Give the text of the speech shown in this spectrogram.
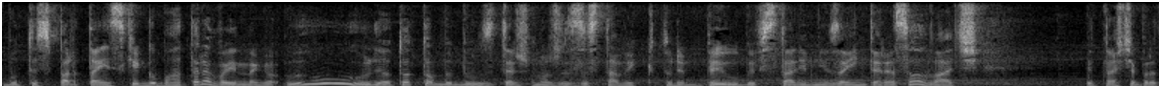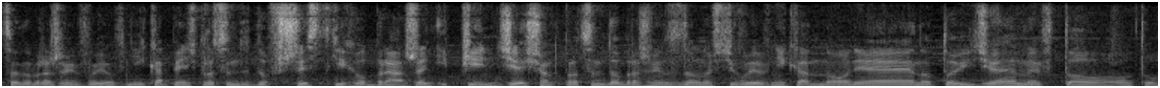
Buty spartańskiego bohatera wojennego. Uuu, no to to by był też może zestawik, który byłby w stanie mnie zainteresować. 15% obrażeń wojownika, 5% do wszystkich obrażeń i 50% do obrażeń od zdolności wojownika. No nie, no to idziemy w to, to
